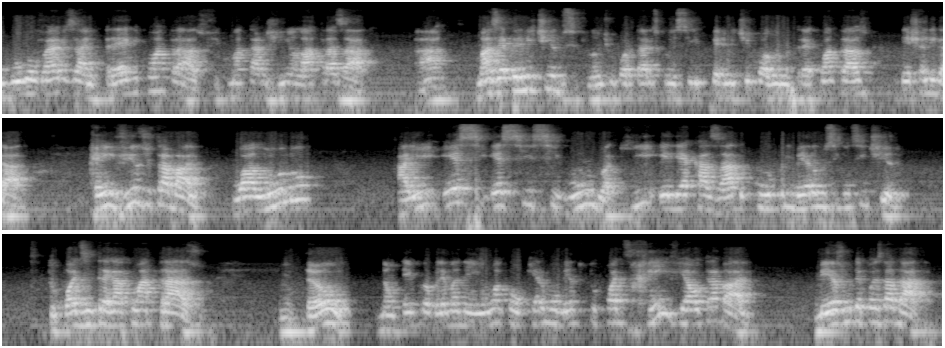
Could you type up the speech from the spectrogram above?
o Google vai avisar, entregue com atraso, fica uma tarjinha lá atrasada, tá? Mas é permitido, se tu não te importares com esse permitir que o aluno entregue com atraso, deixa ligado. Reenvios de trabalho. O aluno Aí, esse, esse segundo aqui, ele é casado com o primeiro no seguinte sentido. Tu podes entregar com atraso. Então, não tem problema nenhum, a qualquer momento tu podes reenviar o trabalho, mesmo depois da data.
